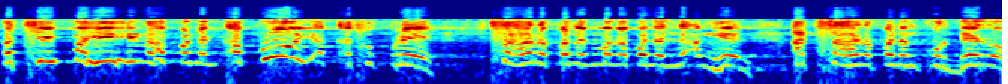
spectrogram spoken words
at siya'y pahihirapan ng apoy at asupre sa harapan ng mga banal na anghel at sa harapan ng kordero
